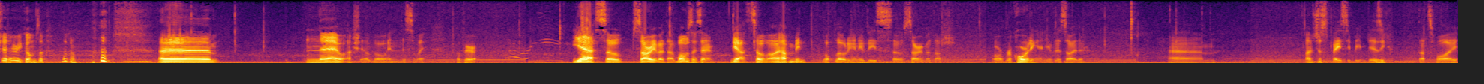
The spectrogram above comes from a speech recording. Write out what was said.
Shit, here he comes. Look, look at him. um, now, actually, I'll go in this way. Up here. Yeah, so sorry about that. What was I saying? Yeah, so I haven't been uploading any of these, so sorry about that. Or recording any of this either. Um, I've just basically been busy. That's why.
